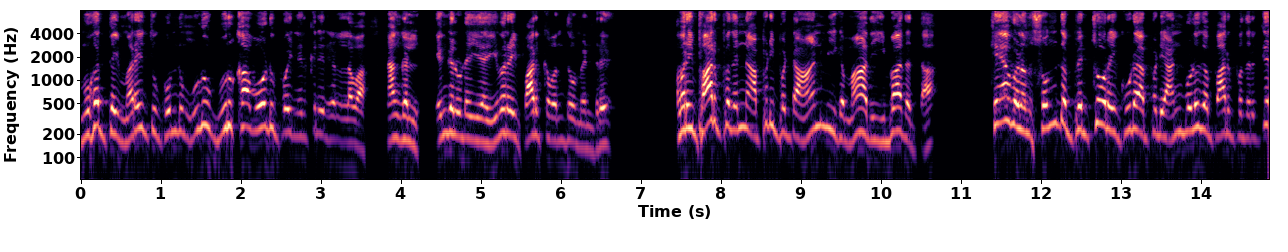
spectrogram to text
முகத்தை மறைத்து கொண்டு முழு புர்காவோடு போய் நிற்கிறீர்கள் அல்லவா? நாங்கள் எங்களுடைய இவரை பார்க்க வந்தோம் என்று. அவரை பார்ப்பது என்ன அப்படிப்பட்ட ஆன்மீகமா? அது இபாதத்தா? கேவலம் சொந்த பெற்றோரை கூட அப்படி அன்பொழுக பார்ப்பதற்கு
